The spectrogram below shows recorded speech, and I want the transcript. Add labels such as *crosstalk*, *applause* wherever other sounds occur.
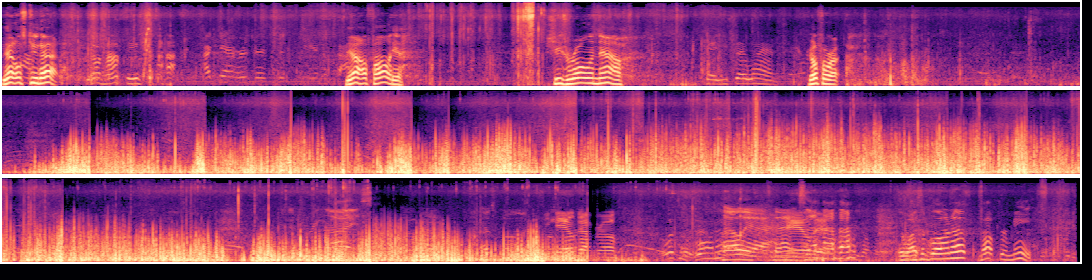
Yeah, let's do that. You don't have to. I can't resist just being the top. Yeah, I'll follow you. She's rolling now. Okay, you say when. Go for it. Nice. That's fun. You nailed that, bro. It wasn't blowing up. Hell yeah. Thanks. Nailed *laughs* it wasn't blowing up? Not for me.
